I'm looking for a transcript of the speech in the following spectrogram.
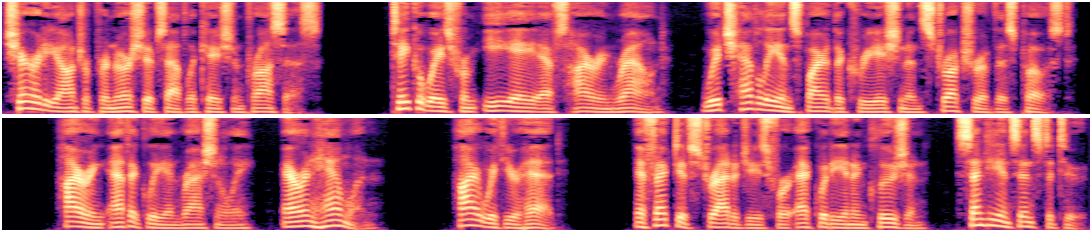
Charity Entrepreneurship's application process. Takeaways from EAF's hiring round, which heavily inspired the creation and structure of this post. Hiring ethically and rationally, Aaron Hamlin. Hire with your head. Effective strategies for equity and inclusion, Sentience Institute.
